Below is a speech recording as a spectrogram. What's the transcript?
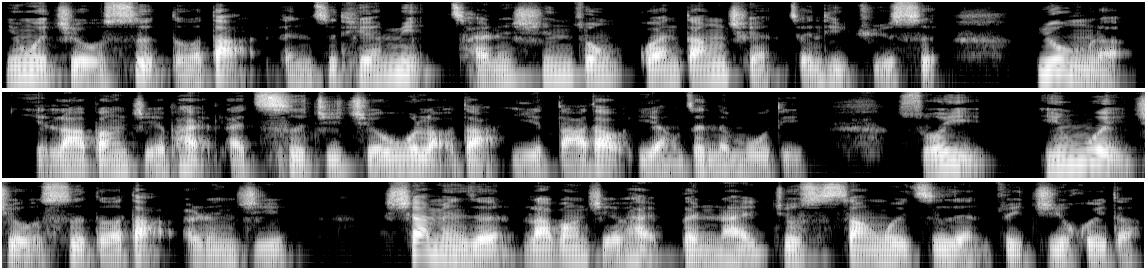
因为九四得大，人知天命，才能心中观当前整体局势，用了以拉帮结派来刺激九五老大，以达到养正的目的。所以，因为九四得大而能吉，下面人拉帮结派本来就是上位之人最忌讳的，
